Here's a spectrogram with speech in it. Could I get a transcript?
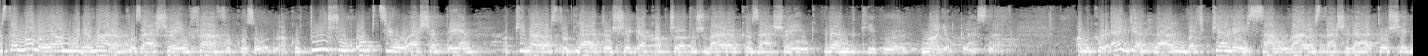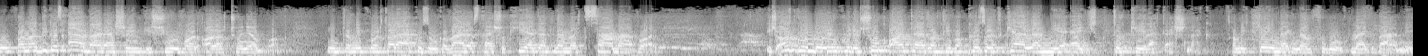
Aztán van olyan, hogy a várakozásaink felfokozódnak, hogy túl sok opció esetén a kiválasztott lehetőséggel kapcsolatos várakozásaink rendkívül nagyok lesznek. Amikor egyetlen vagy kevés számú választási lehetőségünk van, addig az elvárásaink is jóval alacsonyabbak, mint amikor találkozunk a választások hihetetlen nagy számával. És azt gondoljuk, hogy a sok alternatíva között kell lennie egy tökéletesnek, amit tényleg nem fogunk megbánni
